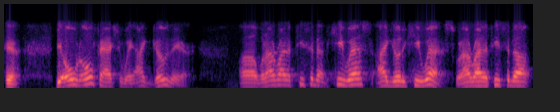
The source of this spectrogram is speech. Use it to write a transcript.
Yeah, the old old-fashioned way. I go there. Uh, when I write a piece about Key West, I go to Key West. When I write a piece about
